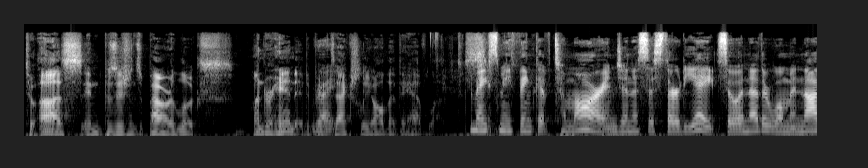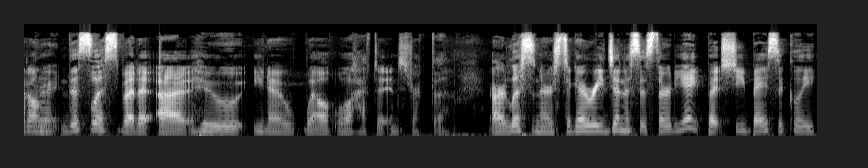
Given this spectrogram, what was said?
to us in positions of power, looks underhanded. But it's actually all that they have left. It makes me think of Tamar in Genesis 38. So another woman, not on Right. this list, but uh, who, you know, well, we'll have to instruct the our listeners to go read Genesis 38. But she basically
